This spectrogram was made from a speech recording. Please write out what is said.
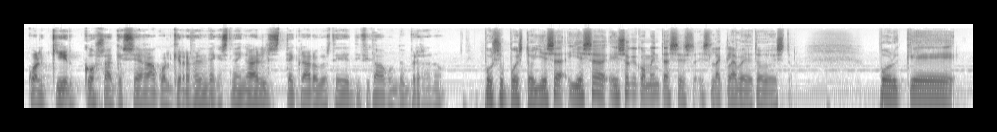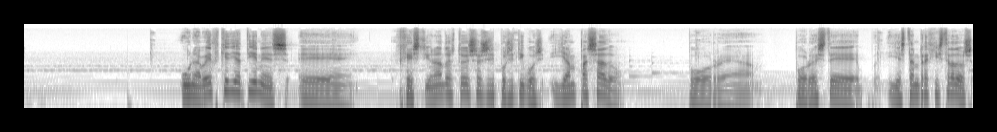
cualquier cosa que se haga, cualquier referencia que se tenga él, esté claro que esté identificado con tu empresa, ¿no? Por supuesto, y, esa, y esa, eso que comentas es, es la clave de todo esto. Porque una vez que ya tienes eh, gestionados todos esos dispositivos y han pasado por, eh, por este y están registrados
